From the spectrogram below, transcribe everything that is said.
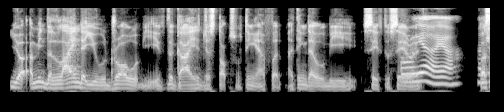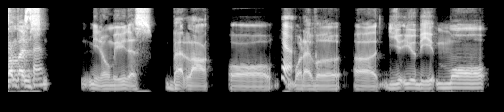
You, I mean, the line that you would draw would be if the guy just stops putting effort. I think that would be safe to say, oh right? yeah, yeah. But sometimes, you know, maybe there's bad luck or Yeah. whatever. Uh, you you'd be more.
